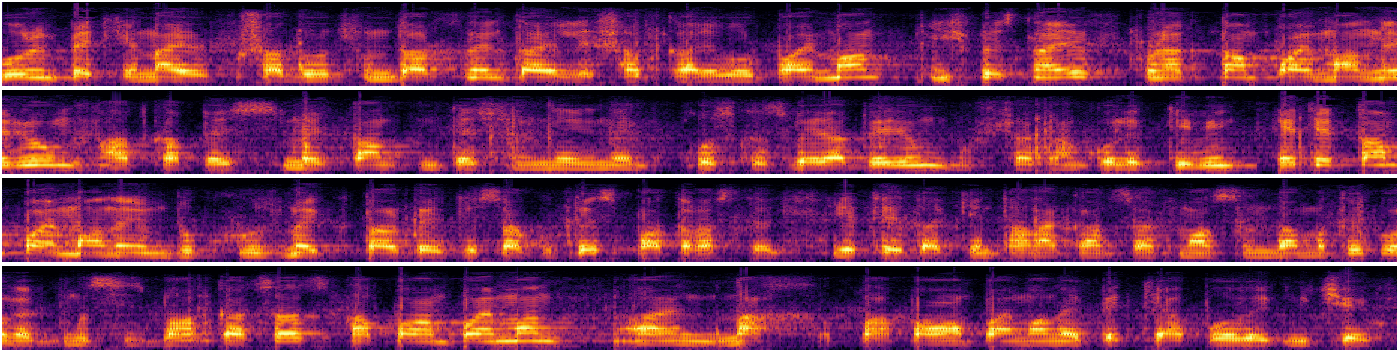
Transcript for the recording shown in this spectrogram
որին պետք է նաև ուշադրություն դարձնել, դա էլ է շատ կարևոր պայման, ինչպես նաև օրինակ տան պայմաններում, հատկապես մեր տան տնտեսություններին էլ խոսքս վերաբերում ուսուցչական կոլեկտիվին, եթե տան պայմաններում դուք ուզում եք տարբեր տեսակուտես պատրաստել, եթե դա կենթանական սահման սննդամթերք, օրինակ մսից բաղկացած, ապա անպայման այն նախ պահպանման պայմանները պետք է ապահովեք միջև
